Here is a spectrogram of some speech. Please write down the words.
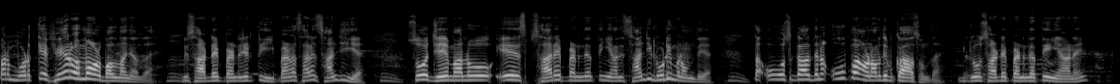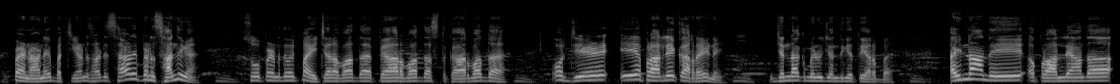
ਪਰ ਮੁੜ ਕੇ ਫੇਰ ਉਹ ਮਾਹੌਲ ਬਦਲਦਾ ਜਾਂਦਾ ਹੈ ਵੀ ਸਾਡੇ ਪਿੰਡ ਜਿਹੜੀ ਧੀ ਭੈਣ ਆ, ਸਾਰੇ ਸਾਂਝੀ ਹੈ। ਸੋ ਜੇ ਮੰਨ ਲਓ ਇਹ ਸਾਰੇ ਪਿੰਡ ਦੀਆਂ ਧੀਆਂ ਦੀ ਸਾਂਝੀ ਲੋਹੜੀ ਮਨਾਉਂਦੇ ਆ ਤਾਂ ਉਸ ਗੱਲ ਦੇ ਨਾਲ ਉਹ ਭਾਵਨਾਵਾਂ ਦੇ ਵਿਕਾਸ ਹੁੰਦਾ ਹੈ ਵੀ ਜੋ ਸਾਡੇ ਪਿੰਡ ਦੀਆਂ ਧੀਆਂ ਨੇ ਭੈਣਾਂ ਨੇ ਬੱਚੀਆਂ ਨੇ ਸਾਡੇ ਸਾਰੇ ਪਿੰਡ ਸਾਂਝੀਆਂ ਸੋ ਪਿੰਡ ਦੇ ਵਿੱਚ ਭਾਈਚਾਰਾ ਵੱਧਦਾ ਹੈ ਪਿਆਰ ਵੱਧਦਾ ਸਤਿਕਾਰ ਵੱਧਦਾ ਹੈ ਔਰ ਜੇ ਇਹ ਉਪਰਾਲੇ ਕਰ ਰਹੇ ਨੇ ਜਿੰਨਾ ਕੁ ਮੈਨੂੰ ਜ਼ਿੰਦਗੀ ਦਾ ਤਜਰਬਾ ਹੈ ਇਹਨਾਂ ਦੇ ਉਪਰਾਲਿਆਂ ਦਾ,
